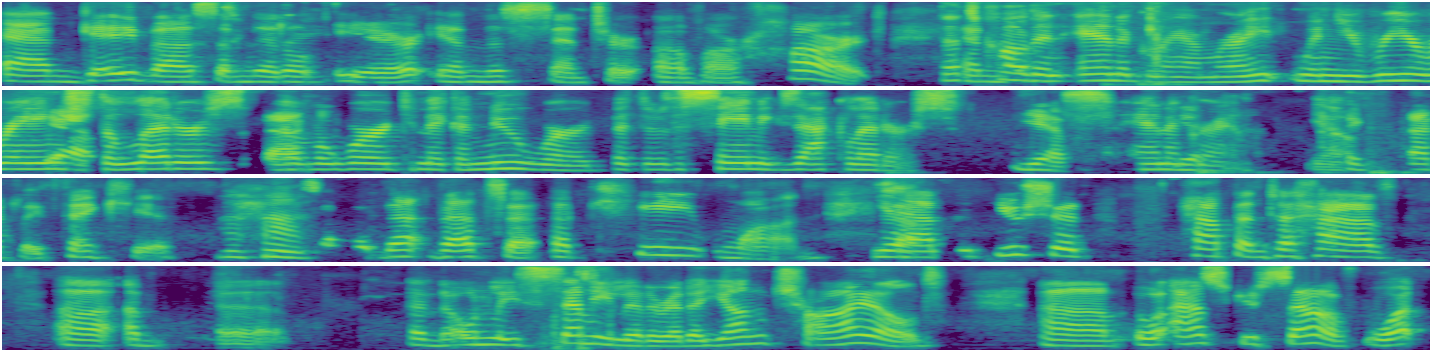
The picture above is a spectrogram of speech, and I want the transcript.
and gave us That's a middle right. ear in the center of our heart. That's and called an anagram, right? When you rearrange the letters exactly. of a word to make a new word, but they're the same exact letters. Yes. Anagram. Yeah. Exactly. Thank you. Mm-hmm. So that that's a, a key one. Yeah. And if you should happen to have uh, a, a, an only semi-literate, a young child, um, well, ask yourself, what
